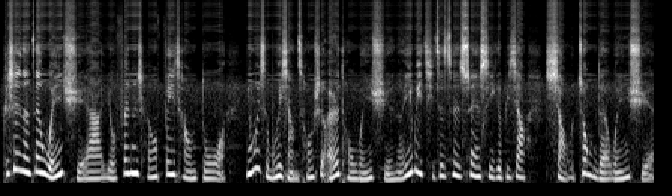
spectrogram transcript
可是呢，在文学啊，有分成非常多。您为什么会想从事儿童文学呢？因为其实这算是一个比较小众的文学。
